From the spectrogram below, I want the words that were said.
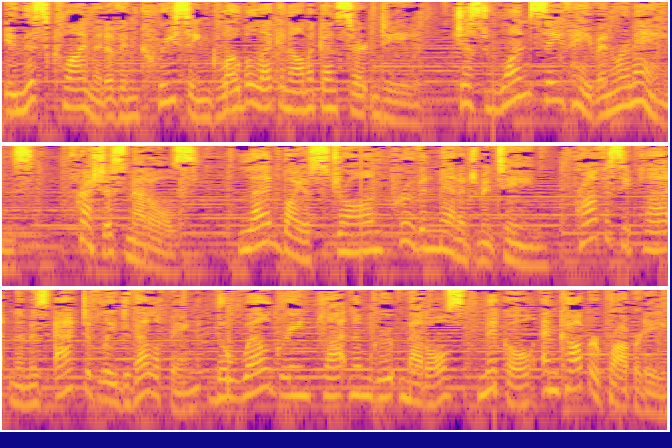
In this climate of increasing global economic uncertainty, just one safe haven remains precious metals. Led by a strong, proven management team, Prophecy Platinum is actively developing the Wellgreen Platinum Group metals, nickel, and copper property.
